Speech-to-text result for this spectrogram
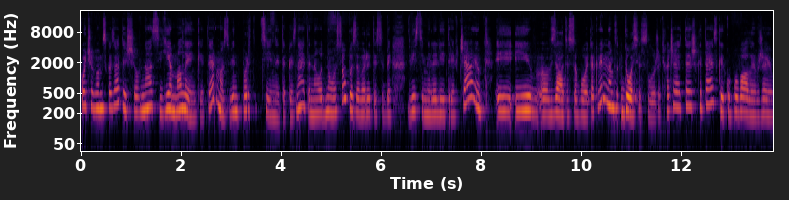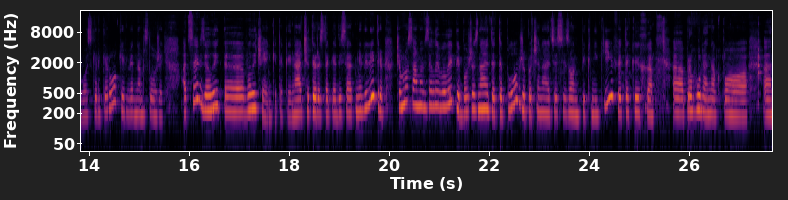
хочу вам сказати, що в нас є маленький термос, він порційний такий, знаєте, на одну особу заварити собі 200 мл чаю і, і взяти з собою. Так він нам досі служить. Хоча теж китайський, купували вже його скільки років, він нам служить. А це взяли е, величенький такий на 450 мл. Чому саме взяли великий? Бо вже знаєте, тепло, вже починається сезон пікніків і таких е, е, прогулянок по е,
